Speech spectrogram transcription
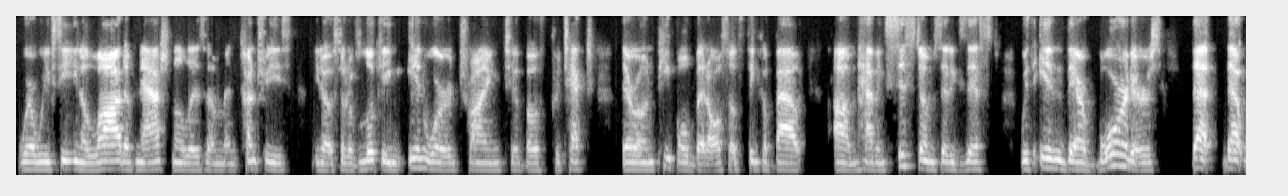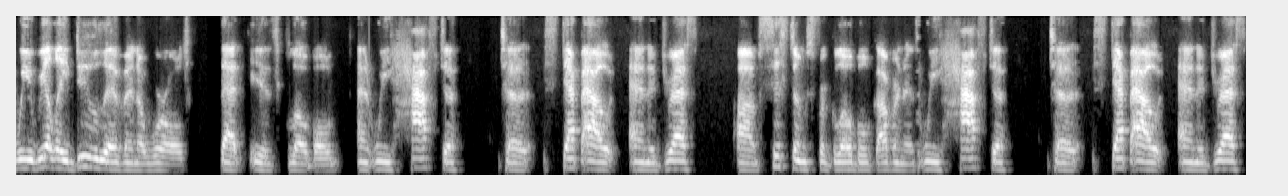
where we've seen a lot of nationalism and countries, you know, sort of looking inward, trying to both protect their own people, but also think about um, having systems that exist within their borders, that, that we really do live in a world that is global. And we have to, to step out and address um, systems for global governance. We have to, to step out and address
